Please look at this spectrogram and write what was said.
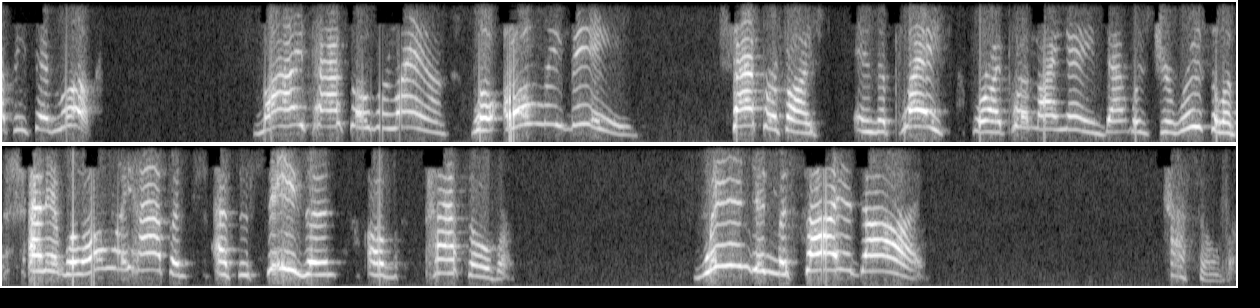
up. He said, look, my Passover lamb will only be sacrificed in the place where I put my name. That was Jerusalem. And it will only happen at the season of Passover. When did Messiah die? Passover.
